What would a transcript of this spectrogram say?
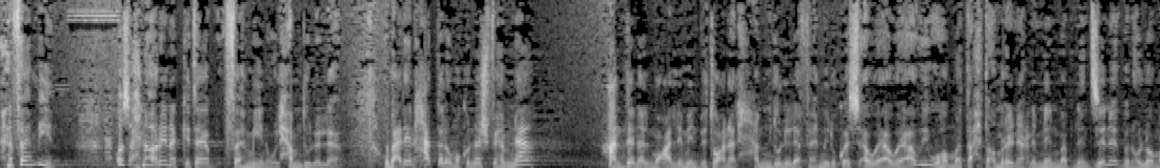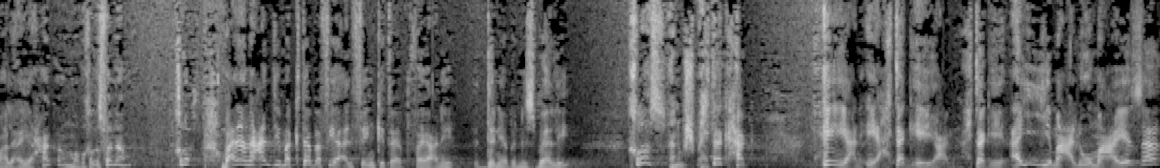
إحنا فاهمين. بص إحنا قرينا الكتاب وفاهمينه والحمد لله. وبعدين حتى لو ما كناش فهمناه عندنا المعلمين بتوعنا الحمد لله فاهمينه كويس قوي قوي قوي وهم تحت أمرنا. يعني منين ما بنتزنق بنقول لهم على أي حاجة هم خلاص فاهم خلاص. وبعدين أنا عندي مكتبة فيها 2000 كتاب فيعني الدنيا بالنسبة لي خلاص أنا مش محتاج حاجة. إيه يعني إيه؟ أحتاج إيه يعني؟ أحتاج إيه؟ أي معلومة عايزها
